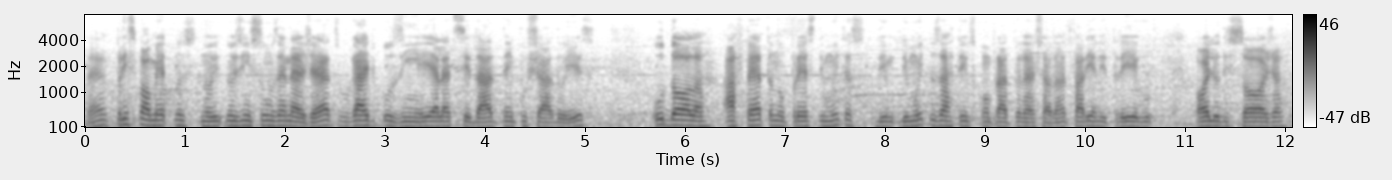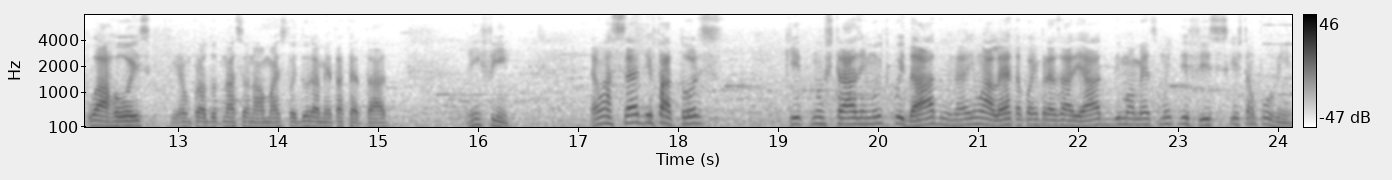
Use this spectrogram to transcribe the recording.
né? principalmente nos, nos, insumos energéticos, o gás de cozinha e eletricidade têm puxado isso. O dólar afeta no preço de, muitas, de, de muitos artigos comprados pelo restaurante, farinha de trigo, óleo de soja, o arroz, que é um produto nacional, mas foi duramente afetado. Enfim, é uma série de fatores que nos trazem muito cuidado né, e um alerta para o empresariado de momentos muito difíceis que estão por vir.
